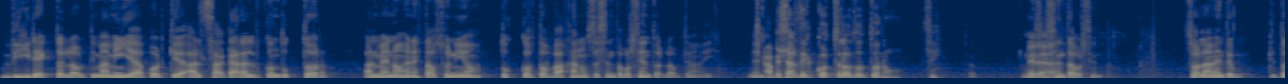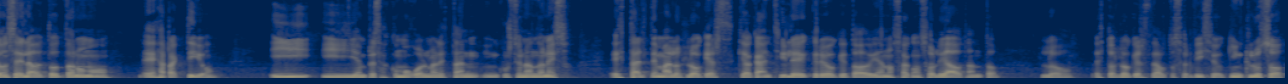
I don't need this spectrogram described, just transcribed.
directo en la última milla, porque al sacar al conductor, al menos en Estados Unidos, tus costos bajan un 60% en la última milla. A pesar del costo del auto autónomo. Sí, un 60%. Solamente entonces el auto autónomo es atractivo y, empresas como Walmart están incursionando en eso. Está el tema de los lockers, que acá en Chile creo que todavía no se ha consolidado tanto, estos lockers de autoservicio, que incluso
